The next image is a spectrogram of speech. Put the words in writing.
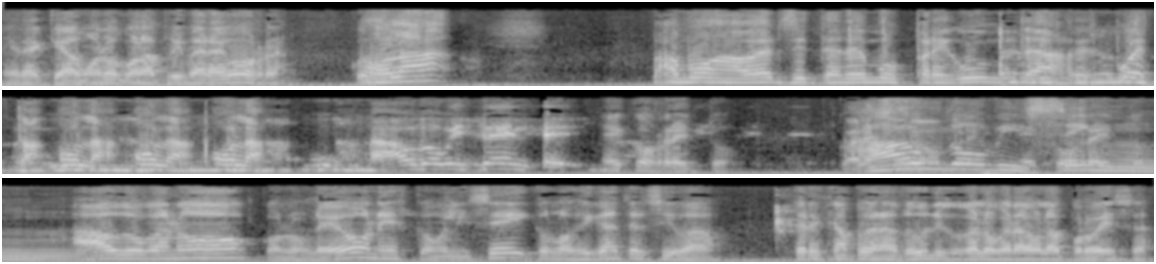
era que vámonos con la primera gorra. Con- Hola. Vamos a ver si tenemos preguntas, respuestas. Hola, hola, hola. Audo Vicente. Es correcto. ¿Cuál es su Audo. Vicente. Audo ganó con los Leones, con el Licey y con los Gigantes del Cibao. Tres campeonatos únicos que ha logrado la proeza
